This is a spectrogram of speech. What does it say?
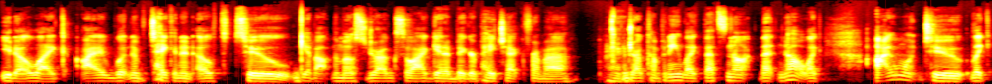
You know, like I wouldn't have taken an oath to give out the most drugs so I get a bigger paycheck from a drug company. Like that's not that. No, like I want to. Like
